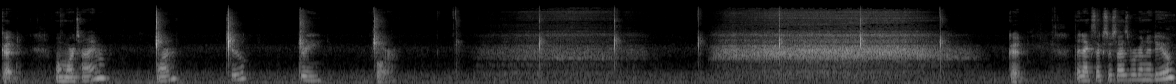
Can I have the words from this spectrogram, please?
Good. One more time. One, two, three, four. Good. The next exercise we're gonna do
